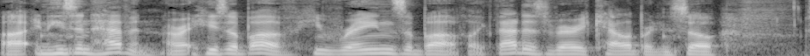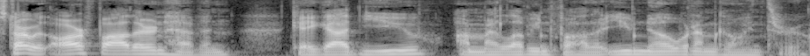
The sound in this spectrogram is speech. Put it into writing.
uh, and he's in heaven. All right, he's above. He reigns above. Like that is very calibrating. So, start with our Father in heaven. Okay, God, you are my loving Father. You know what I'm going through.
